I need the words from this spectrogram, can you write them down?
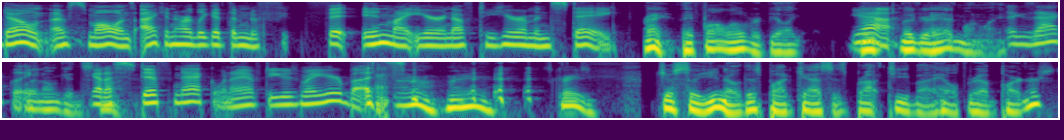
don't. I have small ones. I can hardly get them to f- fit in my ear enough to hear them and stay. Right. They fall over if you like Yeah. move, your head one way. Exactly. I don't get Got a stiff neck when I have to use my earbuds. Oh, hear it's crazy. Just so you know, this podcast is brought to you by HealthRev Partners.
